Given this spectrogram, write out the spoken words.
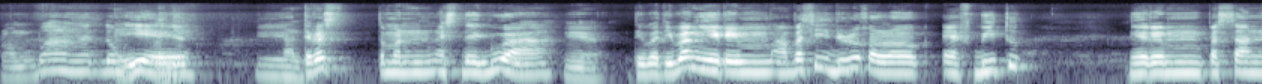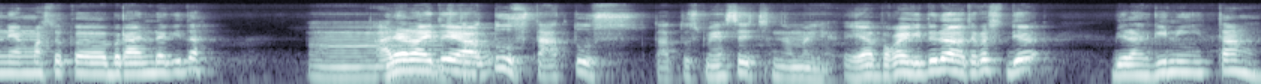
Lama banget dong. iya nah terus temen SD gua Iya. tiba-tiba ngirim apa sih dulu kalau FB tuh ngirim pesan yang masuk ke beranda kita Eh, Ada lah itu ya. Status, status, status message namanya. Ya pokoknya gitu dah. Terus dia bilang gini, Tang,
